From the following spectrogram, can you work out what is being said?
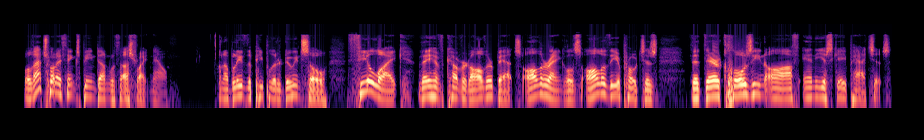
Well, that's what I think is being done with us right now. And I believe the people that are doing so feel like they have covered all their bets, all their angles, all of the approaches, that they're closing off any escape hatches.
